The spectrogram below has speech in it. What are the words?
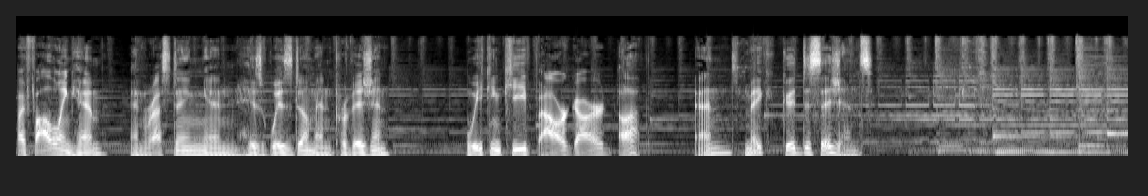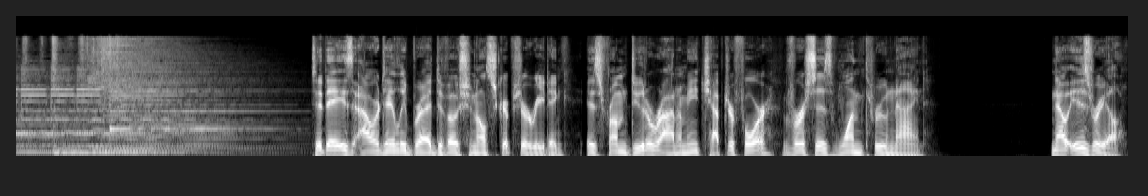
By following Him and resting in His wisdom and provision, we can keep our guard up and make good decisions. Today's Our Daily Bread devotional scripture reading is from Deuteronomy chapter 4, verses 1 through 9. Now, Israel,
